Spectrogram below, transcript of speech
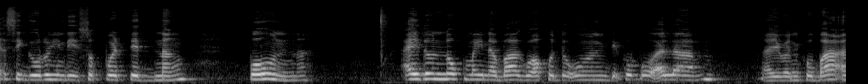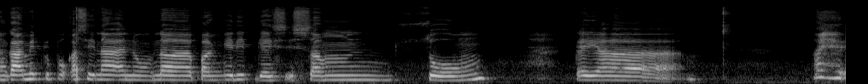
nga siguro hindi supported ng phone. I don't know kung may nabago ako doon. Hindi ko po alam. Aywan ko ba? Ang gamit ko po kasi na ano na pang-edit guys is Samsung. Kaya ay,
